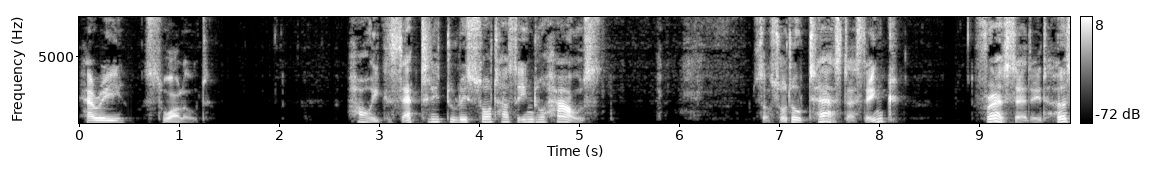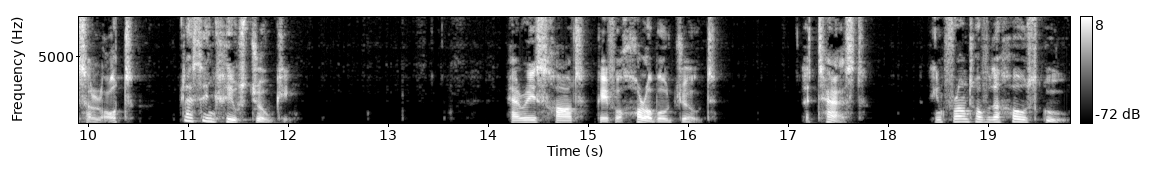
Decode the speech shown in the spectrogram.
Harry swallowed. How exactly do they sort us into house? Some sort of test, I think. Fred said it hurts a lot, but I think he was joking. Harry's heart gave a horrible jolt. A test, in front of the whole school.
